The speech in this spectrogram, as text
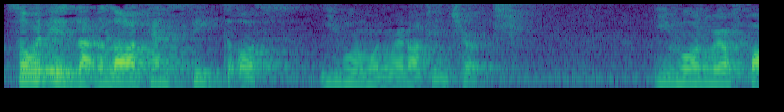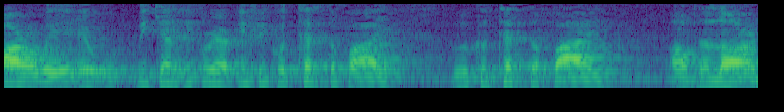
so it is that the Lord can speak to us even when we're not in church. Even when we're far away, it, we can, if, we if we could testify, we could testify of the Lord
